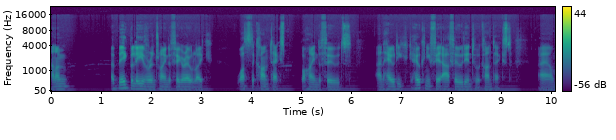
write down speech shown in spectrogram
And I'm a big believer in trying to figure out like what's the context behind the foods and how do you, how can you fit our food into a context um,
